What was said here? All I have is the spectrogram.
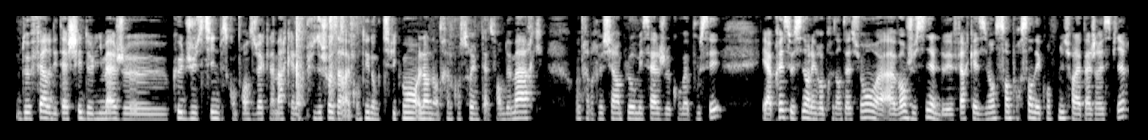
de faire, détacher de l'image euh, que de Justine, parce qu'on pense déjà que la marque elle a plus de choses à raconter. Donc, typiquement, là, on est en train de construire une plateforme de marque, on est en train de réfléchir un peu au message qu'on va pousser. Et après, c'est aussi dans les représentations. Avant, Justine, elle devait faire quasiment 100% des contenus sur la page Respire.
